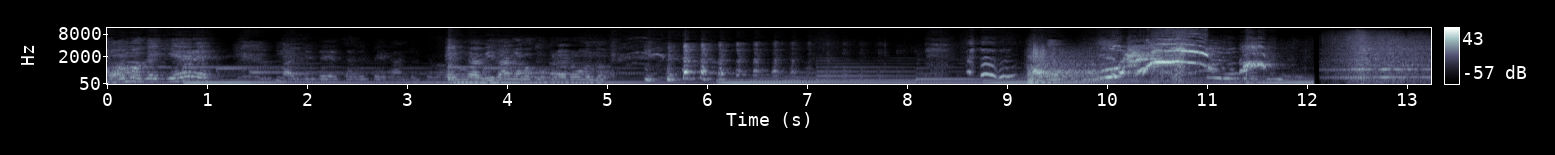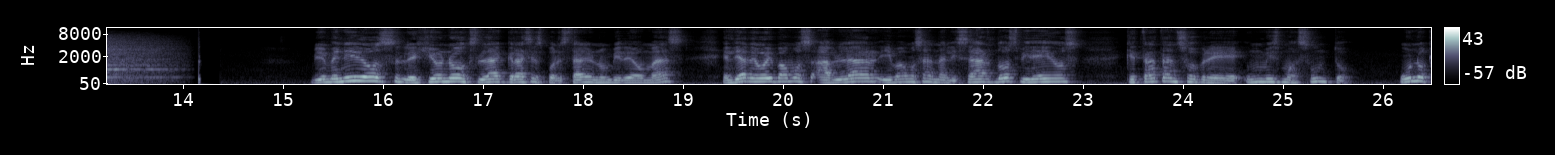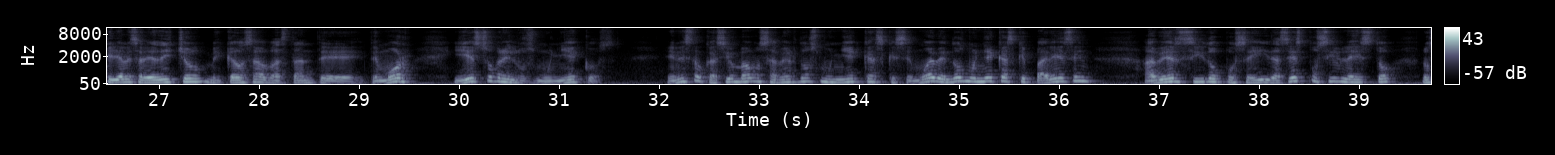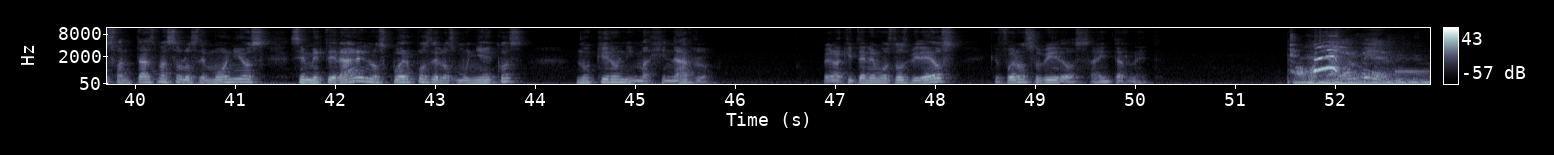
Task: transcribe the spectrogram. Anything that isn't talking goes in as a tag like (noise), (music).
¿Cómo que quiere? Maldita, estarle pegando. te va a- En Navidad le voy a comprar uno. Bienvenidos Legión Oxlack, gracias por estar en un video más. El día de hoy vamos a hablar y vamos a analizar dos videos que tratan sobre un mismo asunto. Uno que ya les había dicho me causa bastante temor y es sobre los muñecos. En esta ocasión vamos a ver dos muñecas que se mueven, dos muñecas que parecen haber sido poseídas. ¿Es posible esto? ¿Los fantasmas o los demonios se meterán en los cuerpos de los muñecos? No quiero ni imaginarlo. Pero aquí tenemos dos videos que fueron subidos a internet. Vamos a dormir.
